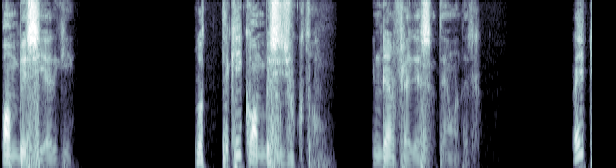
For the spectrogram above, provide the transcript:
কম বেশি আর কি। প্রত্যেকেই কম বেশি যুক্ত ইন্ডিয়ান ফ্ল্যাগের সাথে আমাদের। রাইট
